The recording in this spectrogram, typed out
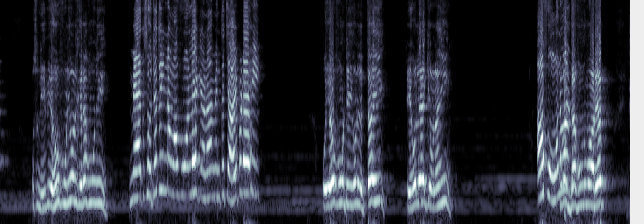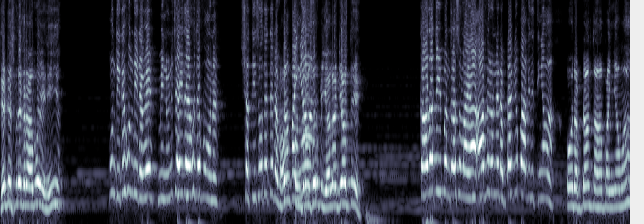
ਉਹ ਸੰਦੀਪ ਇਹੋ ਫੋਨ ਹੀ ਹੋਣ ਗਿਆ ਫੋਨ ਹੀ ਮੈਂ ਤਾਂ ਸੋਚਿਆ ਤੁਸੀਂ ਨਵਾਂ ਫੋਨ ਲੈ ਕੇ ਆਉਣਾ ਮੈਨੂੰ ਤਾਂ ਚਾਹ ਹੀ ਪੜਾ ਸੀ। ਉਹ ਇਹੋ ਫੋਨ ਠੀਕ ਹੋਣ ਦਿੱਤਾ ਸੀ? ਇਹੋ ਲੈ ਕੇ ਆਉਣਾ ਸੀ। ਆ ਫੋਨ ਵਾ? ਏਦਾਂ ਫੋਨ ਮਾਰਿਆ ਫਿਰ ਡਿਸਪਲੇ ਖਰਾਬ ਹੋ ਜਾਣੀ ਆ। ਹੁੰਦੀ ਤੇ ਹੁੰਦੀ ਰਵੇ ਮੈਨੂੰ ਨਹੀਂ ਚਾਹੀਦਾ ਇਹੋ ਜਿਹਾ ਫੋਨ। 3600 ਦੇ ਤੇ ਰਬੜਾਂ ਪਾਈਆਂ 1500 ਰੁਪਇਆ ਲੱਗ ਗਿਆ ਉੱਤੇ। ਕਾਹਦਾ ਤੁਸੀਂ 1500 ਲਾਇਆ? ਆ ਫਿਰ ਉਹਨੇ ਰਬੜਾਂ ਕਿਉਂ ਪਾ ਕੇ ਦਿੱਤੀਆਂ ਵਾ? ਉਹ ਰਬਟਾਂ ਤਾਂ ਪਾਈਆਂ ਵਾ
